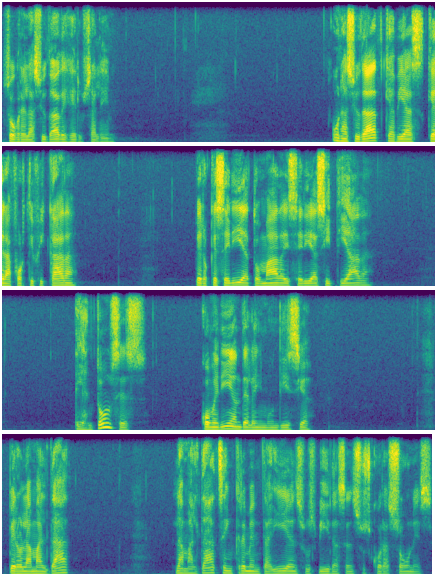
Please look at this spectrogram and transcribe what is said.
Sobre la ciudad de Jerusalén. Una ciudad que, había, que era fortificada, pero que sería tomada y sería sitiada. Y entonces comerían de la inmundicia. Pero la maldad, la maldad se incrementaría en sus vidas, en sus corazones.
